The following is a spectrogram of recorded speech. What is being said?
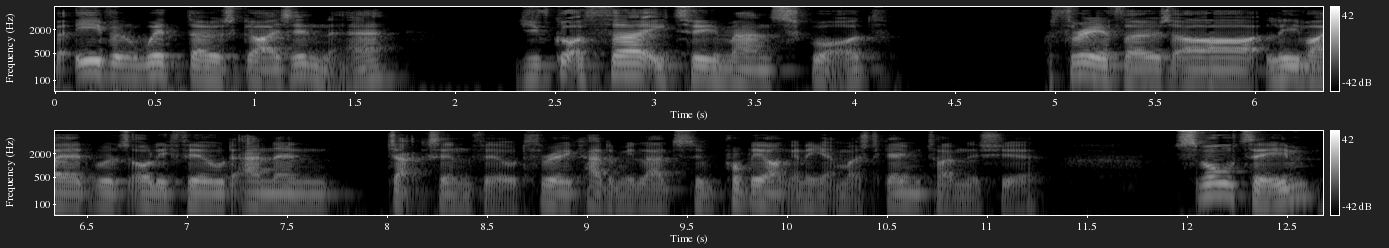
But even with those guys in there, you've got a 32 man squad. Three of those are Levi Edwards, Ollie Field, and then Jackson Field, three academy lads who probably aren't going to get much game time this year. Small team,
